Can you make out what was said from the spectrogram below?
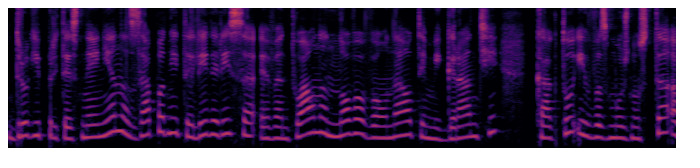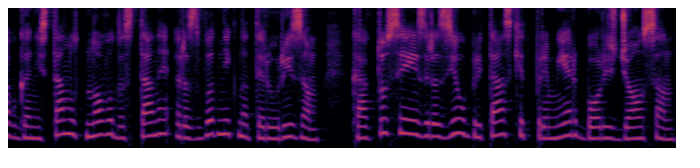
Други притеснения на западните лидери са евентуална нова вълна от емигранти, както и възможността Афганистан отново да стане развъдник на тероризъм, както се е изразил британският премьер Борис Джонсън.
